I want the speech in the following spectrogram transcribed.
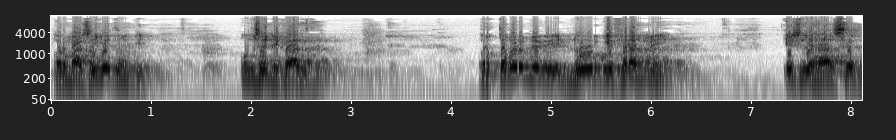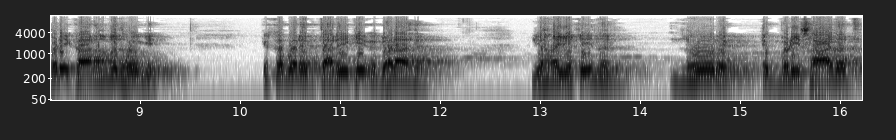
اور معصیتوں کی، ان سے نکال دے۔ اور قبر میں بھی، نور کی فراہمی اس لحاظ سے بڑی کارآمد ہوگی کہ قبر ایک تاریخی کا گھڑا ہے۔ یہاں یقیناً نور ایک ایک بڑی سعادت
